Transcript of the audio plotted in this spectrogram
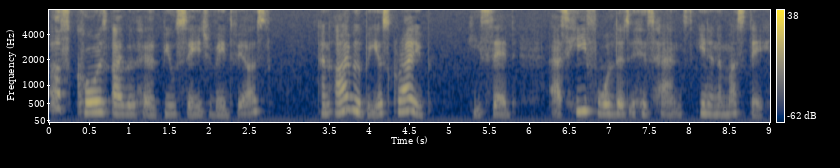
Of course, I will help you, sage Vedvyas, and I will be a scribe, he said as he folded his hands in a namaste.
